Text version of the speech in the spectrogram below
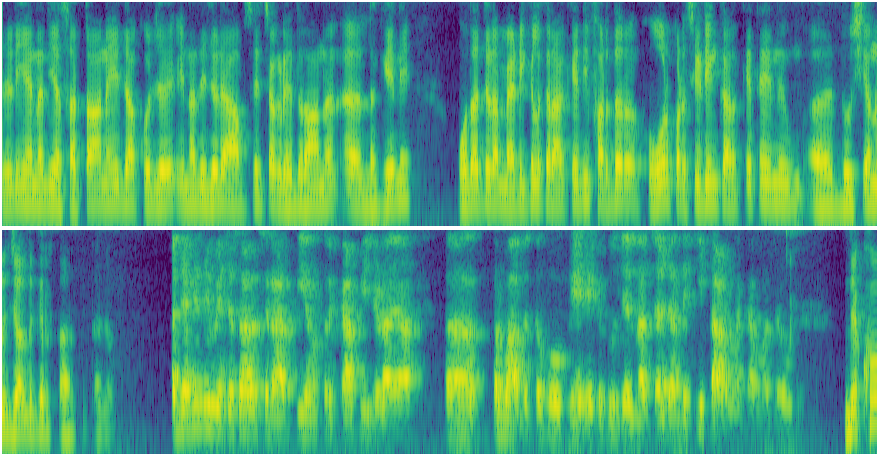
ਜਿਹੜੀਆਂ ਇਹਨਾਂ ਦੀਆਂ ਸੱਟਾਂ ਨੇ ਜਾਂ ਕੁਝ ਇਹਨਾਂ ਦੇ ਜਿਹੜੇ ਆਪਸੇ ਝਗੜੇ ਦੌਰਾਨ ਲੱਗੇ ਨੇ, ਉਹਦਾ ਜਿਹੜਾ ਮੈਡੀਕਲ ਕਰਾ ਕੇ ਇਹਦੀ ਫਰਦਰ ਹੋਰ ਪ੍ਰੋਸੀਡਿੰਗ ਕਰਕੇ ਤੇ ਇਹਨੂੰ ਦੋਸ਼ੀਆਂ ਨੂੰ ਜਲਦ ਗ੍ਰਿਫਤਾਰ ਕੀਤਾ ਜਾਊ। ਅਜਿਹੇ ਦੇ ਵਿੱਚ ਸਰ, ਸ਼ਰਾਰਤੀ ਅੰਸਰ ਕਾਫੀ ਜਿਹੜਾ ਆ ਪ੍ਰਭਾਵਿਤ ਹੋ ਕੇ ਇੱਕ ਦੂਜੇ ਨਾਲ ਚੱਲ ਜਾਂਦੇ, ਕੀ ਤਾੜਨਾ ਕਰਨਾ ਚਾਹੋਗੇ? ਦੇਖੋ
